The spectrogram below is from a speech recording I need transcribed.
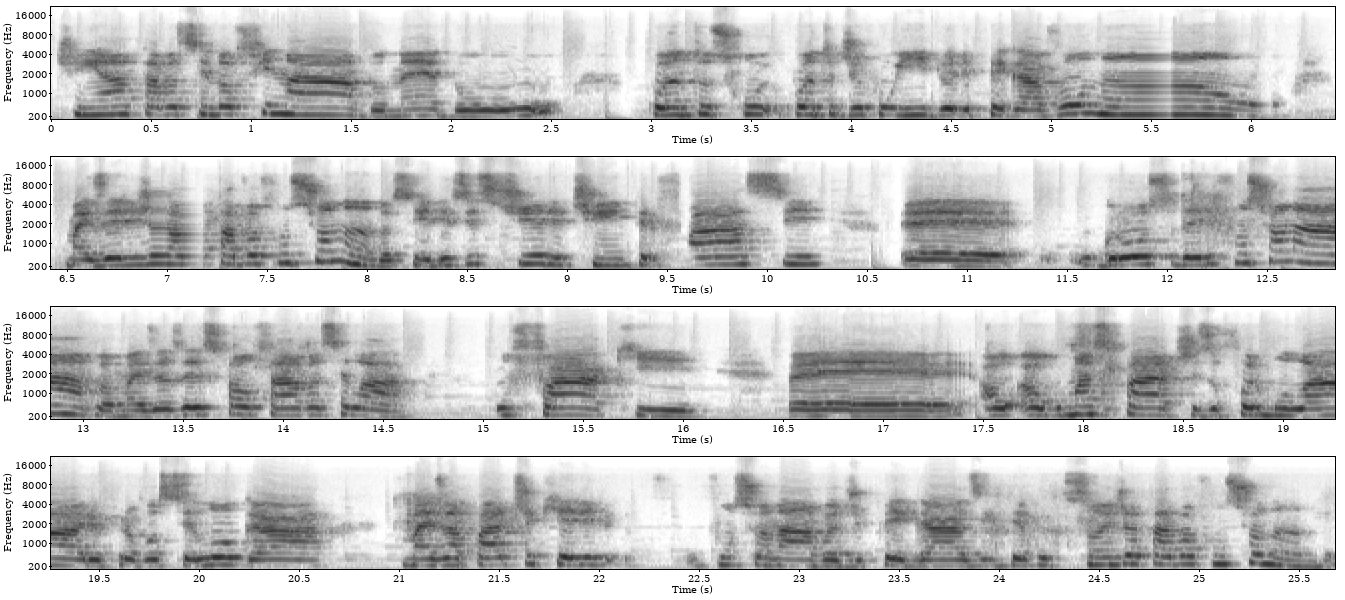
tinha estava sendo afinado, né, do quantos quanto de ruído ele pegava ou não, mas ele já estava funcionando, assim, ele existia, ele tinha interface, é, o grosso dele funcionava, mas às vezes faltava, sei lá, o FAQ, é, algumas partes, o formulário para você logar, mas a parte que ele funcionava de pegar as interrupções já estava funcionando.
